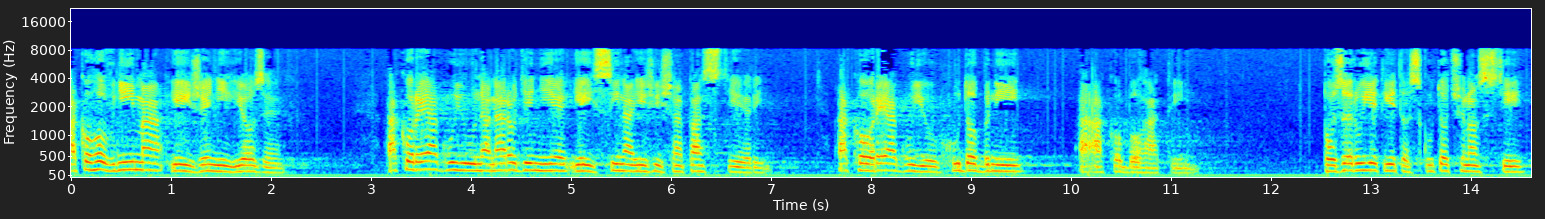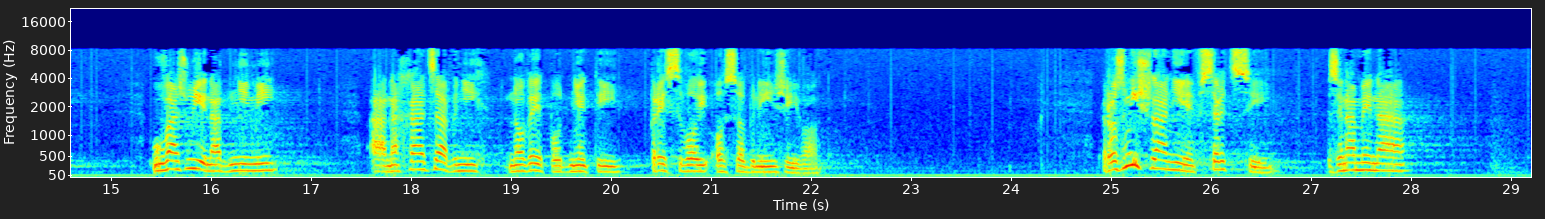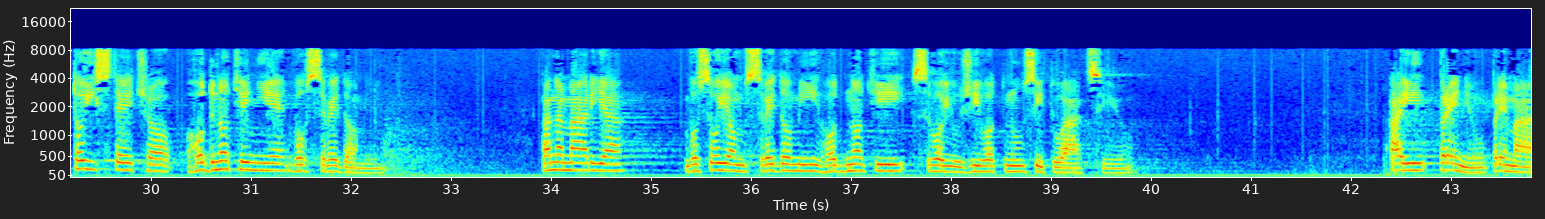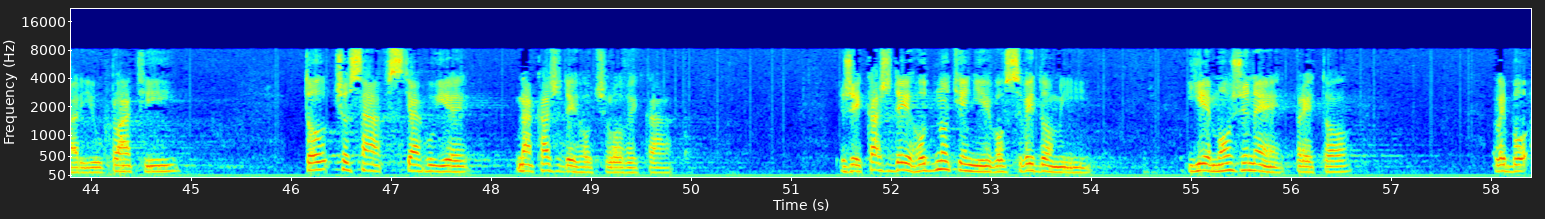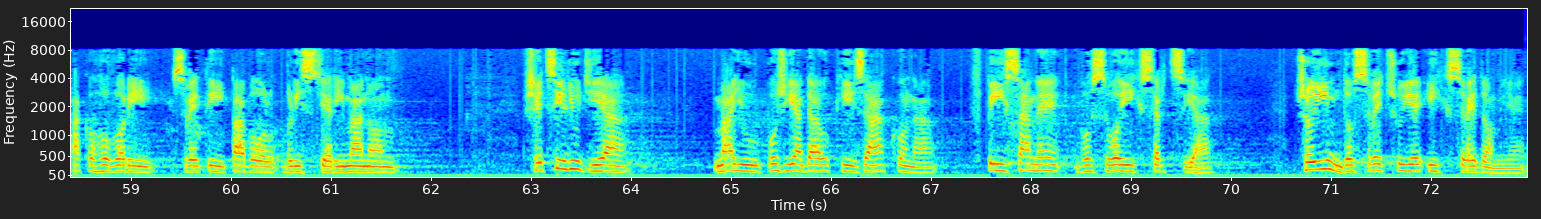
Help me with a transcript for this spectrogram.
ako ho vníma jej ženích Jozef, ako reagujú na narodenie jej syna Ježiša pastieri, ako reagujú chudobní a ako bohatí. Pozoruje tieto skutočnosti, uvažuje nad nimi a nachádza v nich nové podnety pre svoj osobný život. Rozmýšľanie v srdci znamená to isté, čo hodnotenie vo svedomí. Pana Mária vo svojom svedomí hodnotí svoju životnú situáciu. Aj pre ňu, pre Máriu, platí, to, čo sa vzťahuje na každého človeka. Že každé hodnotenie vo svedomí je možné preto, lebo ako hovorí svätý Pavol v liste Rimanom, všetci ľudia majú požiadavky zákona vpísané vo svojich srdciach, čo im dosvedčuje ich svedomie.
